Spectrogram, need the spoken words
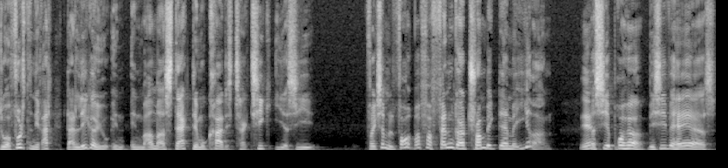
du har fuldstændig ret. Der ligger jo en, en meget, meget stærk demokratisk taktik i at sige, for eksempel, for, hvorfor fanden gør Trump ikke det her med Iran? Ja. Og siger, prøv at høre, hvis I vil have jeres,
